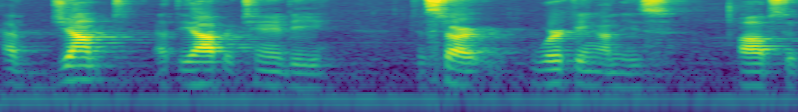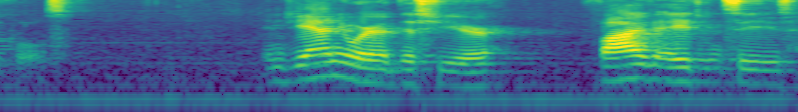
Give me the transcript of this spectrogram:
have jumped at the opportunity to start working on these obstacles. In January of this year, five agencies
